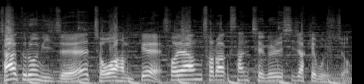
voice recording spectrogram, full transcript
자, 그럼 이제 저와 함께 서양 철학 산책을 시작해 보시죠.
